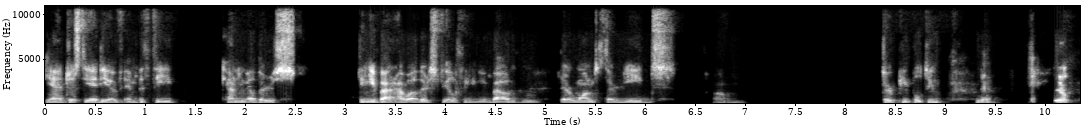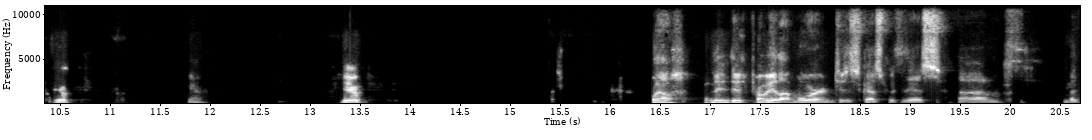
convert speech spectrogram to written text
yeah, just the idea of empathy, counting others, thinking about how others feel, thinking about Mhm. their wants, their needs. Um, they're people too. Yeah, yeah. Yeah. Yeah. Yeah. Well, there's probably a lot more to discuss with this, um, but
